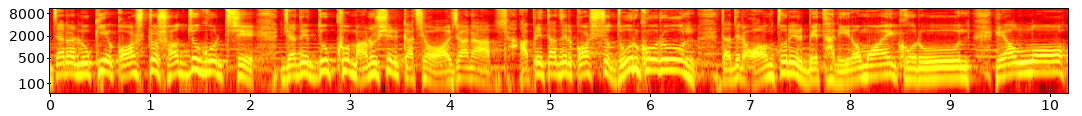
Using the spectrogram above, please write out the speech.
যারা লুকিয়ে কষ্ট সহ্য করছে, যাদের দুঃখ মানুষের কাছে অজানা, আপনি তাদের কষ্ট দূর করুন, তাদের অন্তরের ব্যথা নিরাময় করুন। হে আল্লাহ,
